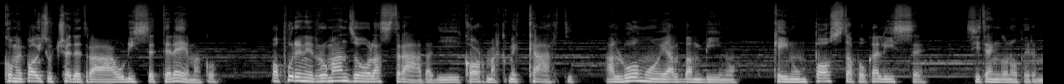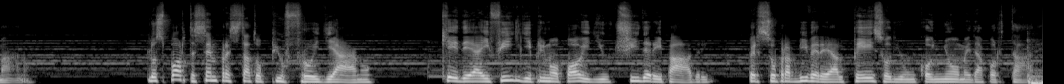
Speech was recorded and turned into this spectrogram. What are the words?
come poi succede tra Ulisse e Telemaco, oppure nel romanzo La strada di Cormac McCarthy, all'uomo e al bambino, che in un post-apocalisse si tengono per mano. Lo sport è sempre stato più freudiano. Chiede ai figli prima o poi di uccidere i padri per sopravvivere al peso di un cognome da portare.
